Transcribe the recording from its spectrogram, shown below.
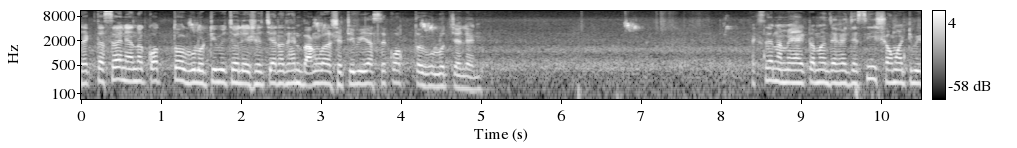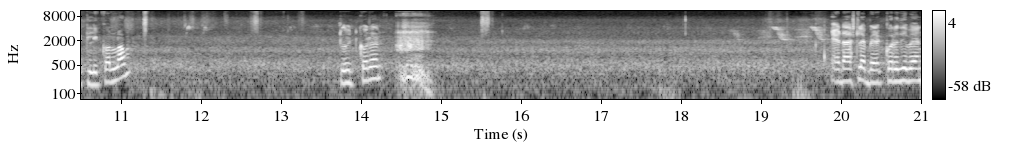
দেখতেছেন এখানে কতগুলো টিভি চলে এসেছে এখানে দেখেন বাংলাদেশে টিভি আছে কতগুলো চ্যানেল দেখছেন, আমি একটা মানে দেখাইতেছি, সময় টিভি ক্লিক করলাম। টুইট করেন। এটা আসলে ব্রেক করে দিবেন।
